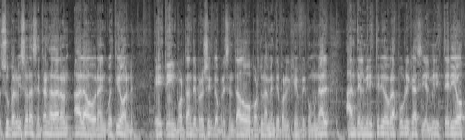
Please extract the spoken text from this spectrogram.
supervisoras se trasladaron a la obra en cuestión. Este importante proyecto, presentado oportunamente por el jefe comunal ante el Ministerio de Obras Públicas y el Ministerio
